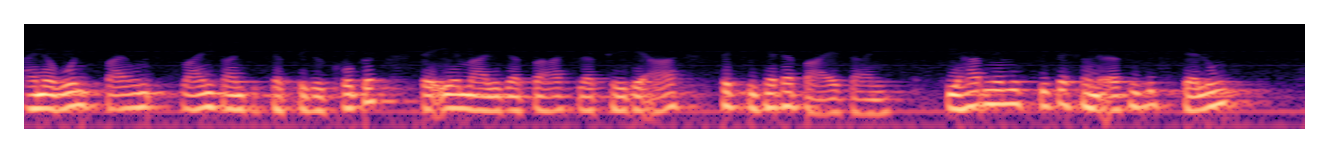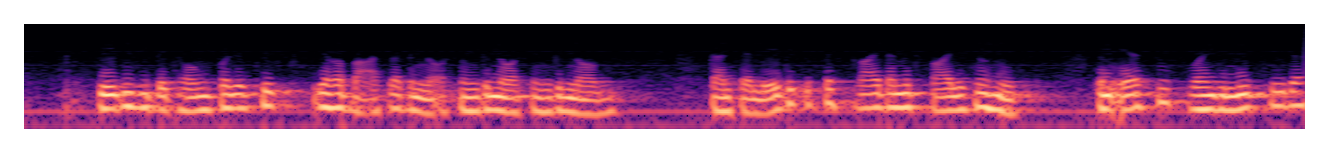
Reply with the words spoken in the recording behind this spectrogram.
Eine rund 22-köpfige Gruppe der ehemaliger Basler PDA wird sicher dabei sein. Sie haben nämlich bisher schon öffentlich Stellung gegen die Betonpolitik ihrer Basler Genossen und Genossinnen genommen. Ganz erledigt ist der Streit damit freilich noch nicht. Denn erstens wollen die Mitglieder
